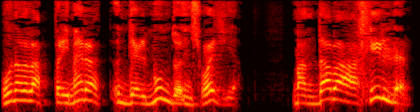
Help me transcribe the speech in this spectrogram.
una de las primeras del mundo en Suecia, mandaba a Hitler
